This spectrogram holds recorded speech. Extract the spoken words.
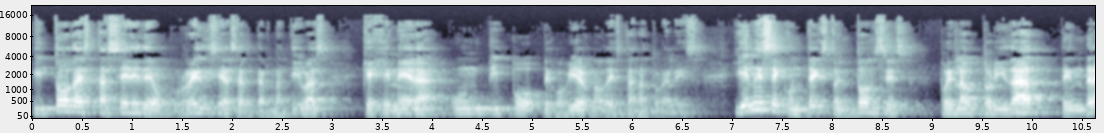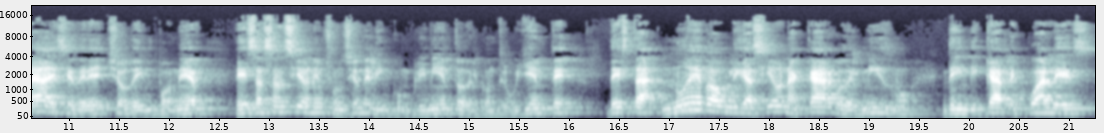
y toda esta serie de ocurrencias alternativas que genera un tipo de gobierno de esta naturaleza. Y en ese contexto entonces, pues la autoridad tendrá ese derecho de imponer esa sanción en función del incumplimiento del contribuyente de esta nueva obligación a cargo del mismo de indicarle cuál es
